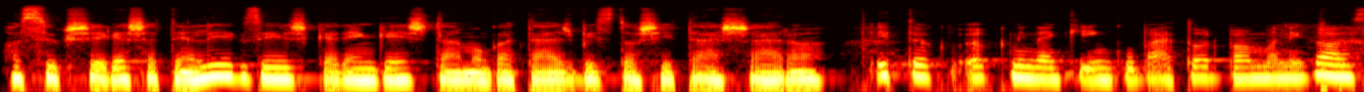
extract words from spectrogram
ha szükség esetén légzés, keringés, támogatás biztosítására. Itt ők, ők mindenki inkubátorban van, igaz?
